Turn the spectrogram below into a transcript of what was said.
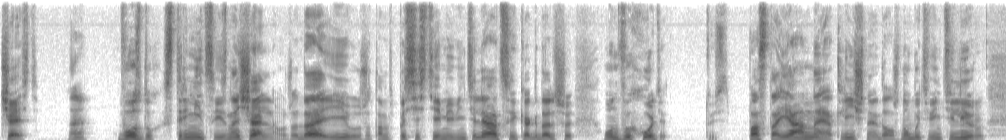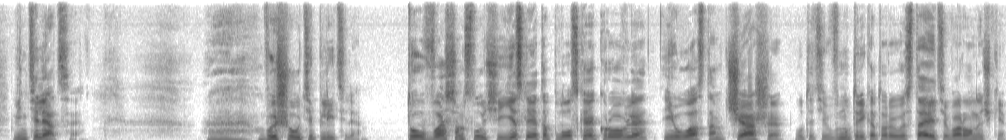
часть, да? воздух стремится изначально уже, да, и уже там по системе вентиляции, как дальше, он выходит. То есть постоянная, отличная должно быть вентилиру... вентиляция выше утеплителя то в вашем случае, если это плоская кровля, и у вас там чаши, вот эти внутри, которые вы ставите, вороночки,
